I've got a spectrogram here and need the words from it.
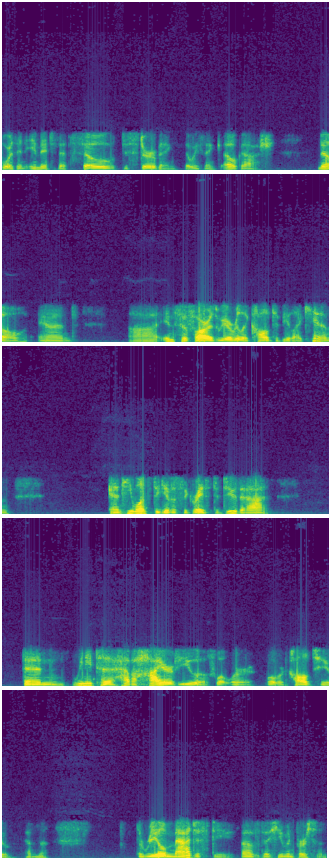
forth an image that's so disturbing that we think, "Oh gosh." No, and uh, insofar as we are really called to be like Him, and He wants to give us the grace to do that, then we need to have a higher view of what we're what we're called to and the the real majesty of the human person.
